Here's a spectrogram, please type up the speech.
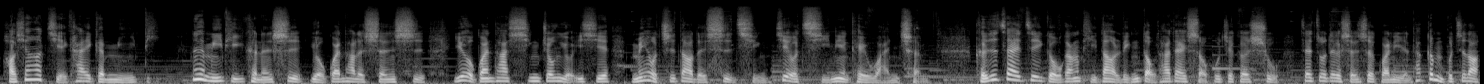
好像要解开一个谜底。那个谜底可能是有关他的身世，也有关他心中有一些没有知道的事情，借由祈念可以完成。可是，在这个我刚刚提到林斗他在守护这棵树，在做这个神社管理人，他根本不知道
